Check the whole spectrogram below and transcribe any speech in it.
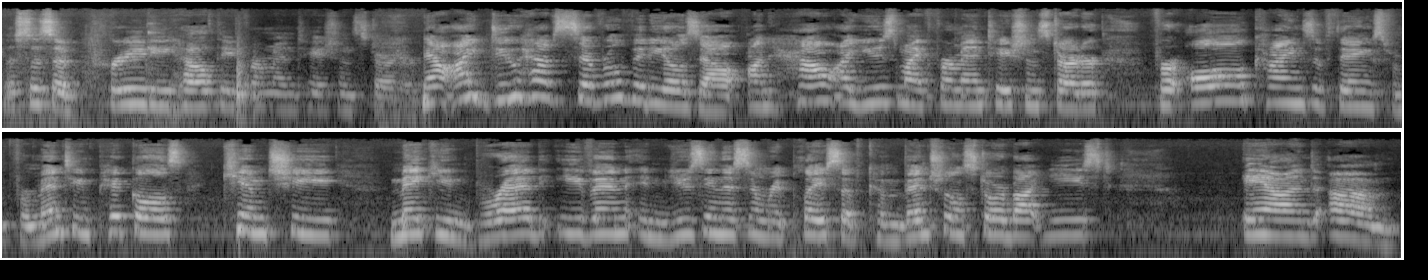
this is a pretty healthy fermentation starter. Now I do have several videos out on how I use my fermentation starter for all kinds of things from fermenting pickles, kimchi, making bread even, and using this in replace of conventional store-bought yeast, and um,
